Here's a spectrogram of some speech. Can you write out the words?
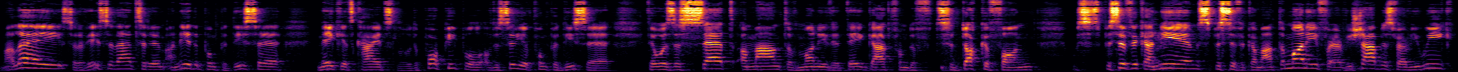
Amalei, so Rav Yosef answered him, Ani the Pumpadise, make it kaitzlu. The poor people of the city of Pumpadise, there was a set amount of money that they got from the tzedakah fund, specific aniyim, specific amount of money for every Shabbos, for every week,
